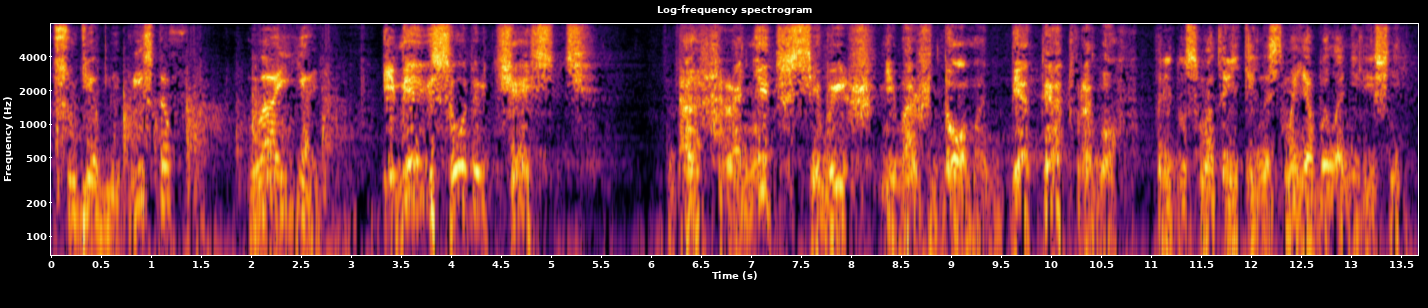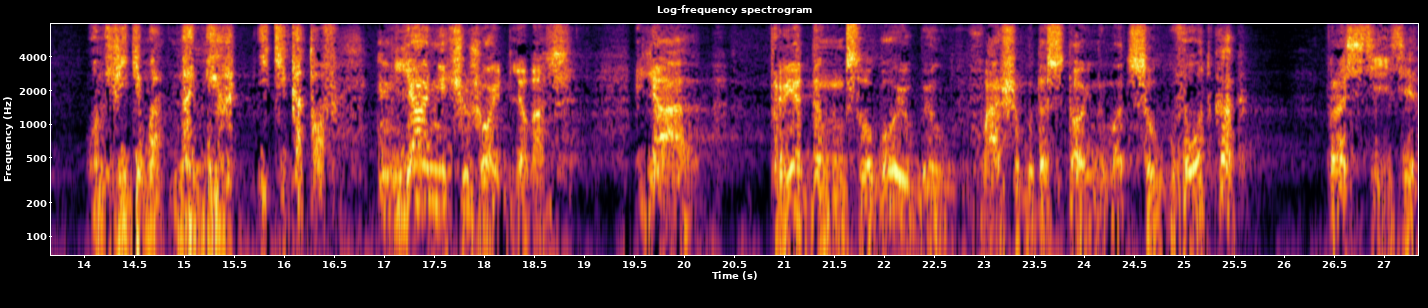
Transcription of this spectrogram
судебный пристав Лайяль. Имею, сударь, честь. Да хранит Всевышний ваш дом от бед и от врагов. Предусмотрительность моя была не лишней. Он, видимо, на мир идти готов. Я не чужой для вас. Я преданным слугою был вашему достойному отцу. Вот как? Простите,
